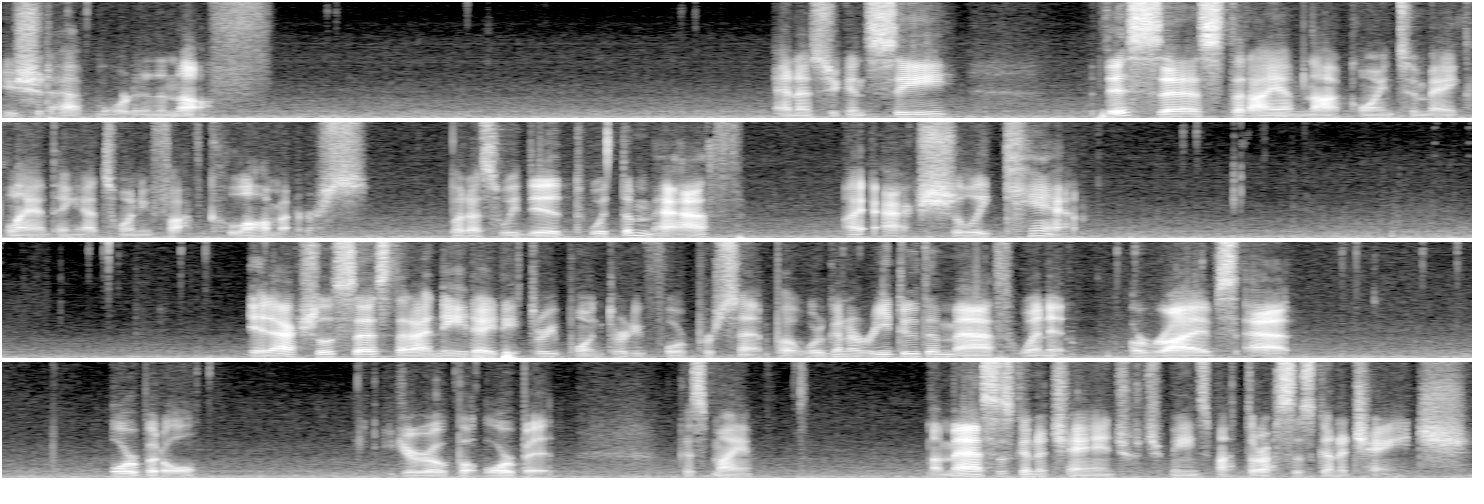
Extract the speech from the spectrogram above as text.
you should have more than enough. And as you can see, this says that I am not going to make landing at 25 kilometers. But as we did with the math, I actually can. It actually says that I need 83.34%, but we're going to redo the math when it arrives at orbital, Europa orbit because my my mass is going to change, which means my thrust is going to change.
